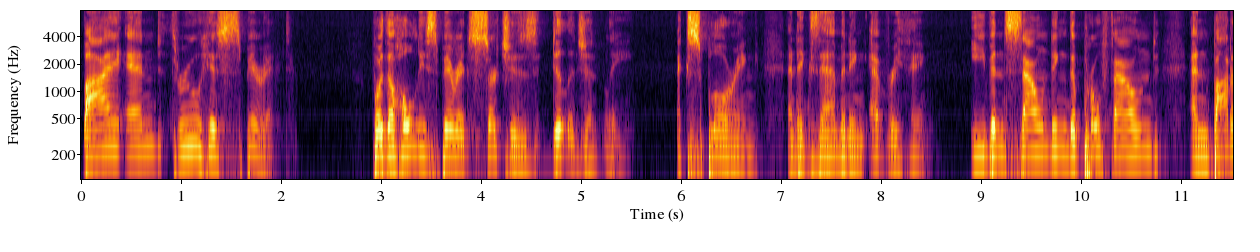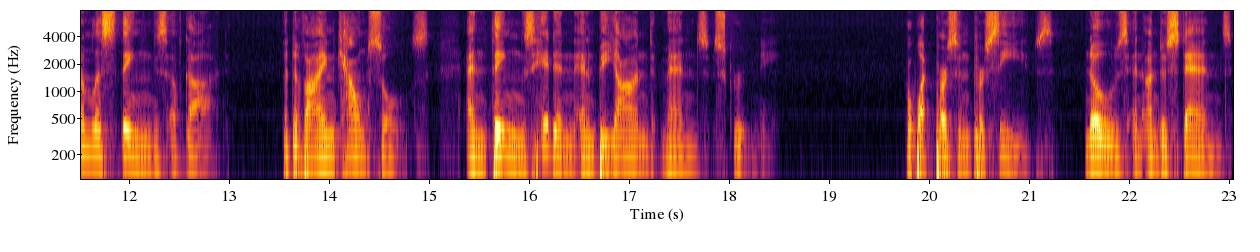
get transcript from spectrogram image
by and through his Spirit. For the Holy Spirit searches diligently exploring and examining everything, even sounding the profound and bottomless things of God, the divine counsels, and things hidden and beyond man's scrutiny. For what person perceives, knows, and understands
